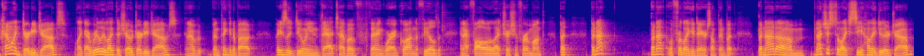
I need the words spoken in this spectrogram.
kind of like dirty jobs. Like i really like the show dirty jobs and i've been thinking about basically doing that type of thing where i go out in the field and i follow an electrician for a month. But but not but not for like a day or something but but not um not just to like see how they do their job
